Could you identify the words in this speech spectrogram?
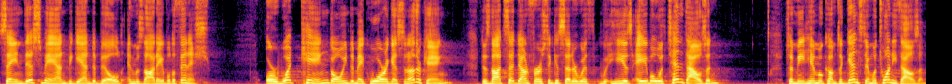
saying, This man began to build and was not able to finish. Or what king going to make war against another king does not set down first and consider with he is able with 10,000 to meet him who comes against him with 20,000?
